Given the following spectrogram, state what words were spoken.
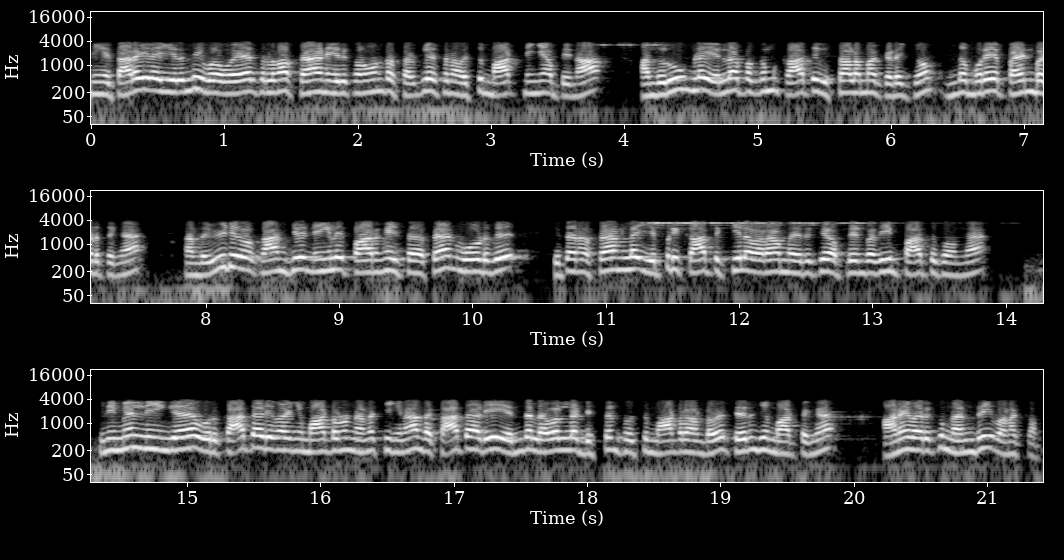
நீங்க தரையில இருந்து இவ்வளவு உயரத்துல தான் ஃபேன் இருக்கணும்ன்ற சர்க்குலேஷனை வச்சு மாட்டினீங்க அப்படின்னா அந்த ரூம்ல எல்லா பக்கமும் காத்து விசாலமா கிடைக்கும். இந்த முறையை பயன்படுத்துங்க. அந்த வீடியோவை காமிச்சு நீங்களே பாருங்க இத்தனை ஃபேன் ஓடுது. இத்தனை ஃபேன்ல எப்படி காத்து கீழே வராம இருக்கு அப்படின்றதையும் பார்த்துக்கோங்க. இனிமேல் நீங்க ஒரு காத்தாடி வாங்கி மாட்டணும்னு நினைச்சீங்கன்னா அந்த காத்தாடியை எந்த லெவல்ல டிஸ்டன்ஸ் வச்சு மாட்டலான்றதை தெரிஞ்சு மாட்டுங்க. அனைவருக்கும் நன்றி வணக்கம்.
